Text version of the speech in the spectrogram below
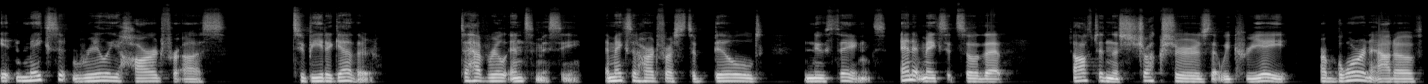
it makes it really hard for us to be together, to have real intimacy. It makes it hard for us to build new things. And it makes it so that often the structures that we create are born out of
